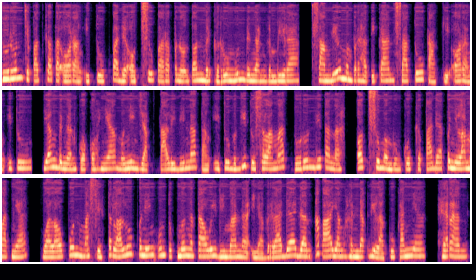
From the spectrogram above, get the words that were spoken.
Turun cepat kata orang itu pada Otsu para penonton berkerumun dengan gembira, sambil memperhatikan satu kaki orang itu, yang dengan kokohnya menginjak tali binatang itu begitu selamat turun di tanah, Otsu membungkuk kepada penyelamatnya, walaupun masih terlalu pening untuk mengetahui di mana ia berada dan apa yang hendak dilakukannya, heran,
